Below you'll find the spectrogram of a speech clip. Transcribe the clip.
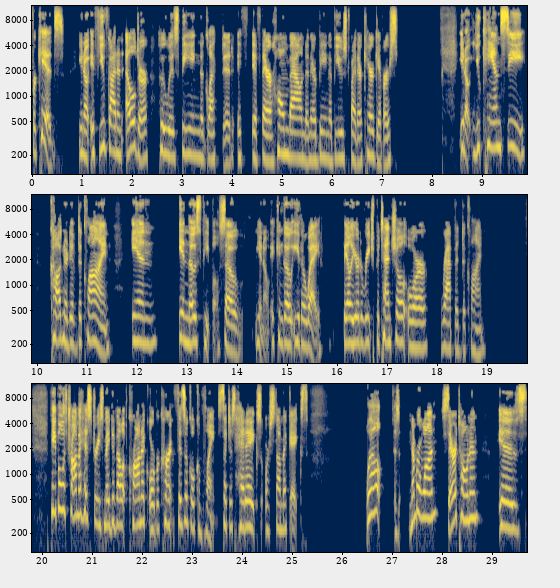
for kids. You know if you've got an elder who is being neglected if if they're homebound and they're being abused by their caregivers you know you can see cognitive decline in in those people. So you know it can go either way failure to reach potential or rapid decline. People with trauma histories may develop chronic or recurrent physical complaints such as headaches or stomach aches. Well number one serotonin is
